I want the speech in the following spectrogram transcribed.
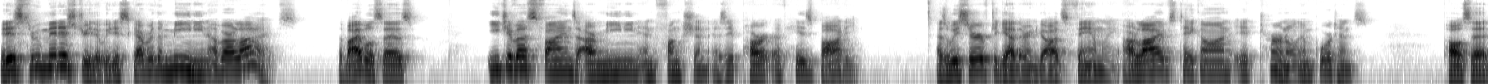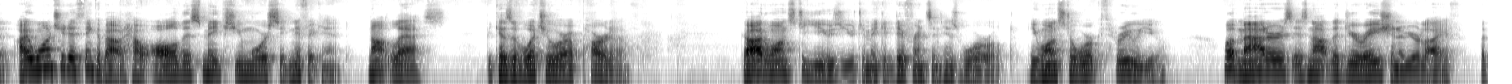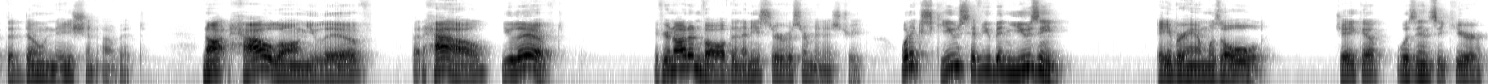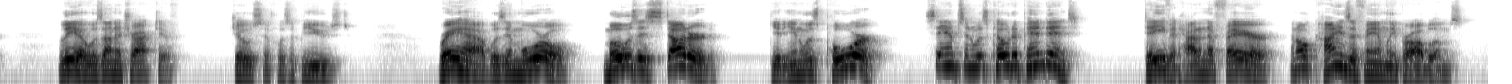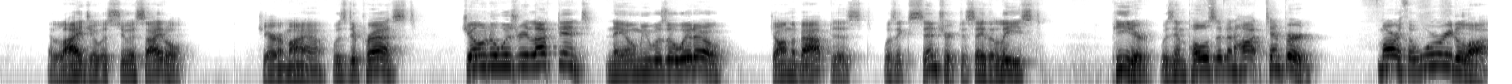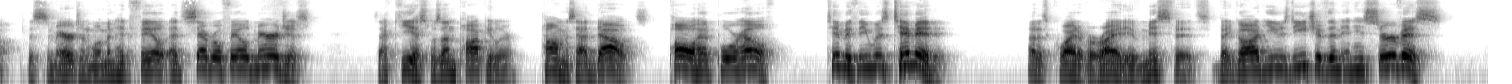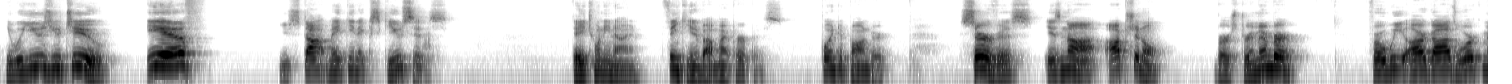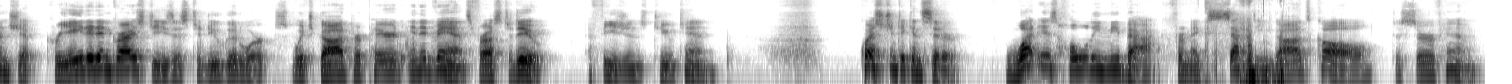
It is through ministry that we discover the meaning of our lives. The Bible says, each of us finds our meaning and function as a part of His body. As we serve together in God's family, our lives take on eternal importance. Paul said, I want you to think about how all this makes you more significant, not less, because of what you are a part of. God wants to use you to make a difference in His world. He wants to work through you. What matters is not the duration of your life, but the donation of it. Not how long you live, but how you lived. If you're not involved in any service or ministry, what excuse have you been using? Abraham was old. Jacob was insecure. Leah was unattractive. Joseph was abused. Rahab was immoral. Moses stuttered. Gideon was poor. Samson was codependent. David had an affair and all kinds of family problems. Elijah was suicidal. Jeremiah was depressed. Jonah was reluctant. Naomi was a widow. John the Baptist was eccentric to say the least. Peter was impulsive and hot tempered. Martha worried a lot. The Samaritan woman had failed had several failed marriages. Zacchaeus was unpopular. Thomas had doubts. Paul had poor health. Timothy was timid. That is quite a variety of misfits, but God used each of them in his service. He will use you too, if you stop making excuses. Day 29. Thinking about my purpose. Point to ponder. Service is not optional. Verse to remember for we are God's workmanship, created in Christ Jesus to do good works, which God prepared in advance for us to do. Ephesians 2:10. Question to consider. What is holding me back from accepting God's call to serve him?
